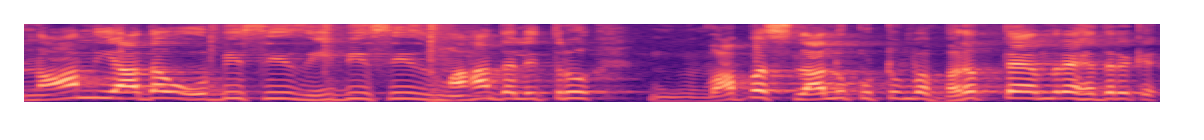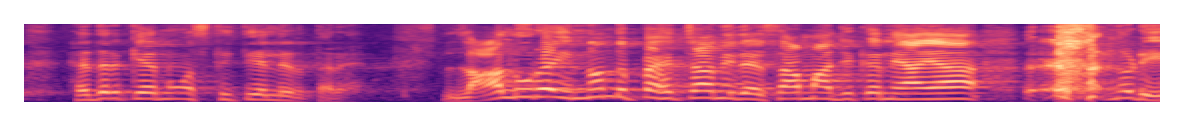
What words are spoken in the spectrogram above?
non Yadav O B Cs, E B Cs, ಮಹಾದಲಿತರು ವಾಪಸ್ ಲಾಲು ಕುಟುಂಬ ಬರುತ್ತೆ ಅಂದರೆ ಹೆದರಿಕೆ ಹೆದರಿಕೆ ಅನ್ನುವ ಸ್ಥಿತಿಯಲ್ಲಿರ್ತಾರೆ. ಲಾಲೂರ ಇನ್ನೊಂದು ಪೆಹಚಾನ್ ಇದೆ, ಸಾಮಾಜಿಕ ನ್ಯಾಯ. ನೋಡಿ,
